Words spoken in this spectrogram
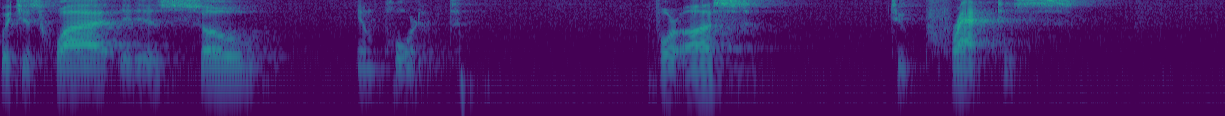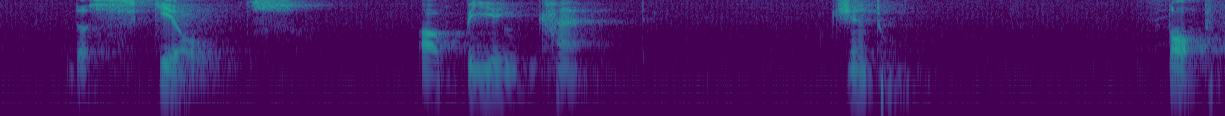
which is why it is so important for us to practice the skills of being kind, gentle, thoughtful,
